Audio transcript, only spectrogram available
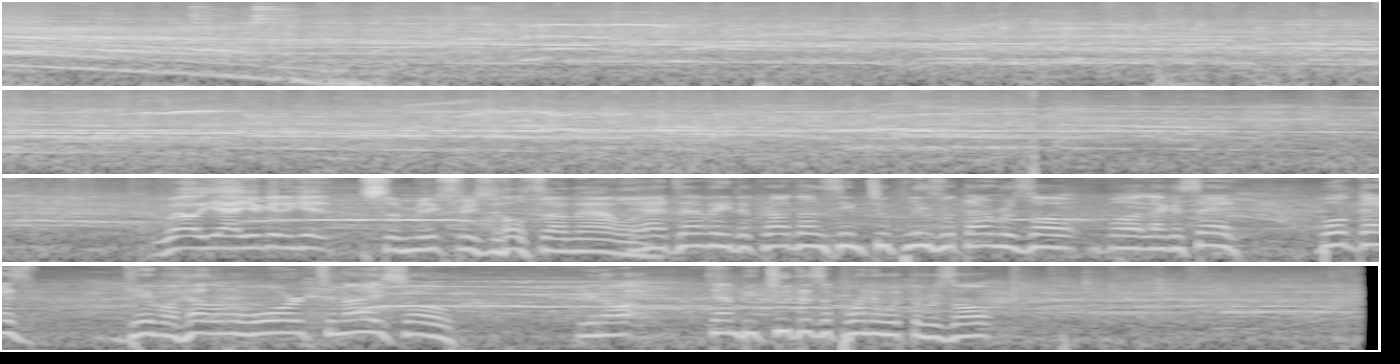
Well, yeah, you're going to get some mixed results on that one. Yeah, definitely. The crowd doesn't seem too pleased with that result. But like I said, both guys gave a hell of a war tonight, so you know, can't be too disappointed with the result.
